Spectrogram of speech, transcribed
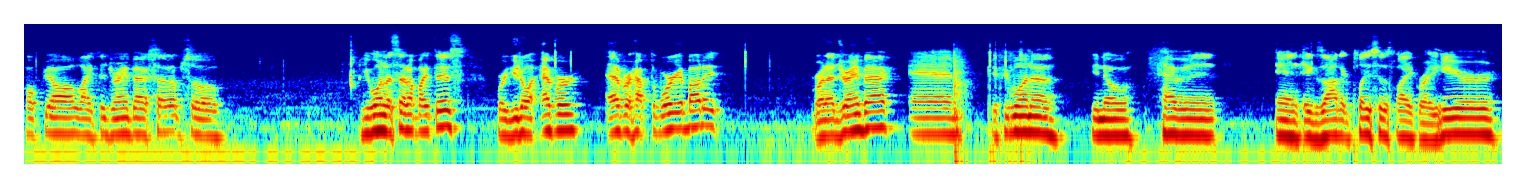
Hope y'all like the drain back setup. So you want a setup like this where you don't ever, ever have to worry about it. Run a drain back. And if you want to, you know, have it in exotic places like right here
